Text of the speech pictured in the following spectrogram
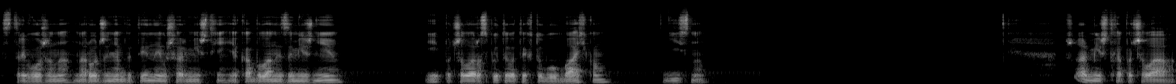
стривожена народженням дитини у Шарміштхі, яка була незаміжньою, і почала розпитувати, хто був батьком, дійсно. Шарміштха почала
